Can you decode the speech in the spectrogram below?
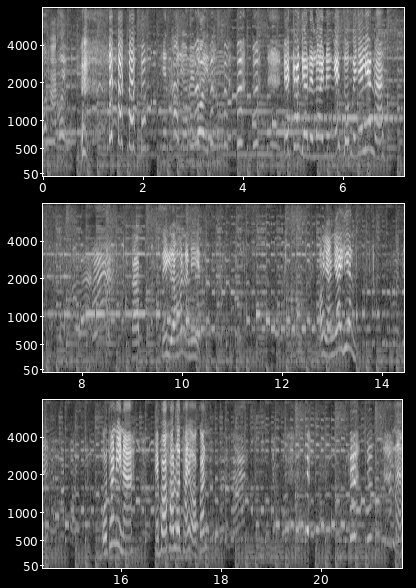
ว่าหาร้อยหมดเห็นข้าวเดียวเลยร้อยหนึงเดี๋ยวค่าเดียวได้ร้อยหนึ่งไงสมกับยายเลี้ยนมาครับสีเหลืองมันอันนี้เอาอย่างยายเลี้ยน โอ้ทั้งนี้นะ ให้พอเขารถไถออกก่อนนะ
